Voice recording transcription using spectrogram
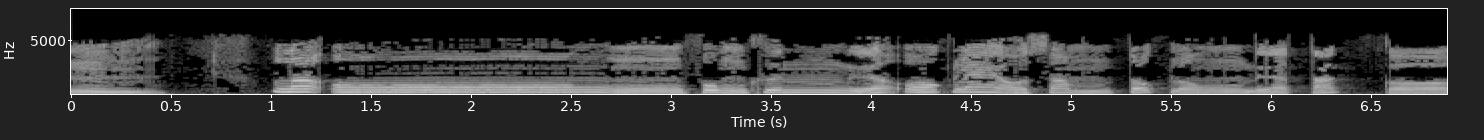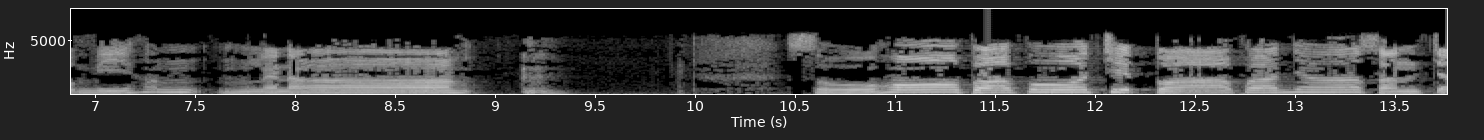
นละองฟุ้งขึ้นเหนืออกแล้วซ้ำตกลงเหนือตักก็มีหันแลนะโสปะโพจิตตวาปัญาสันใจ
